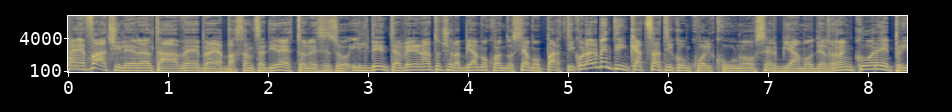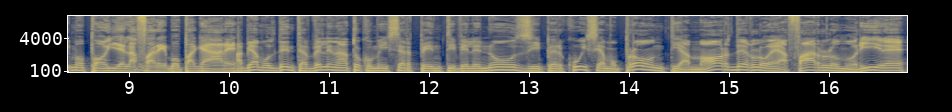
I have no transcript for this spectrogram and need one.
Beh, è facile in realtà, beh, è abbastanza diretto, nel senso il dente avvelenato ce l'abbiamo quando siamo particolarmente incazzati con qualcuno, serbiamo del rancore e prima o poi gliela faremo pagare. Abbiamo il dente avvelenato come i serpenti velenosi, per cui siamo pronti a morderlo e a farlo morire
